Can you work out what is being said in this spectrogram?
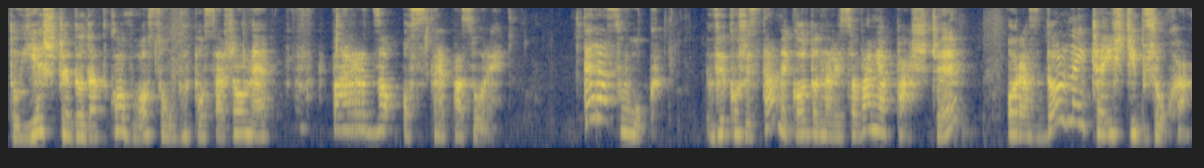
to jeszcze dodatkowo są wyposażone w bardzo ostre pazury. Teraz łuk. Wykorzystamy go do narysowania paszczy oraz dolnej części brzucha.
